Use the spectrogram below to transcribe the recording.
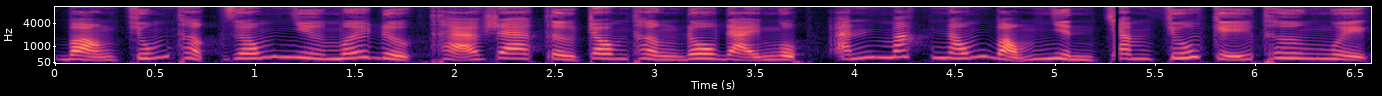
Bọn chúng thật giống như mới được thả ra từ trong thần đô đại ngục, ánh mắt nóng bỏng nhìn chăm chú Kỷ Thương Nguyệt.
